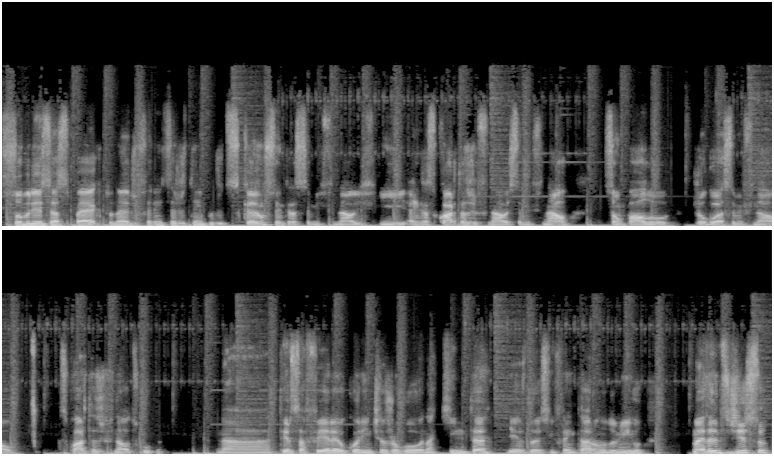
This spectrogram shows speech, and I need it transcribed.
sobre esse aspecto, né? A diferença de tempo de descanso entre a semifinal e entre as quartas de final e semifinal. São Paulo jogou a semifinal, as quartas de final, desculpa, na terça-feira, o Corinthians jogou na quinta, e os dois se enfrentaram no domingo. Mas antes disso,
